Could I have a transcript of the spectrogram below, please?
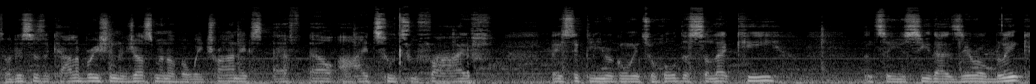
So this is a calibration adjustment of a Weightronix FLI225. Basically, you're going to hold the select key until you see that zero blink.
